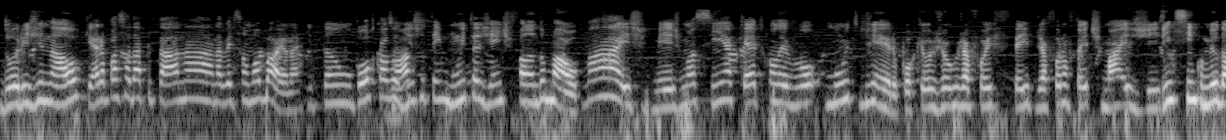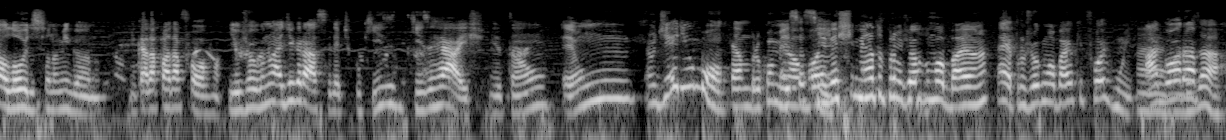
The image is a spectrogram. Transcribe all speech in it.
do original que era pra se adaptar na, na versão mobile, né? Então, por causa Nossa. disso, tem muita gente falando mal. Mas, mesmo assim, a Capcom levou muito dinheiro, porque o jogo já foi feito, já foram feitos mais de 25 mil downloads, se eu não me engano, em cada plataforma. E o jogo não é de graça, ele é tipo 15, 15 reais. Então, é um, é um dinheirinho bom É um, pro é começo, um bom assim. investimento para um jogo mobile, né? É, pra um jogo mobile que foi ruim. É, Agora, bizarro.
